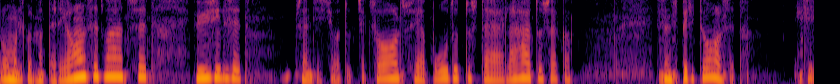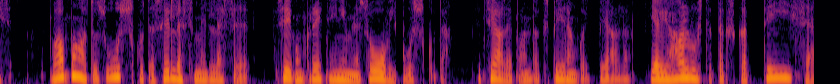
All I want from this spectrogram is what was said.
loomulikult materiaalsed vajadused, füüsilised, see on siis seotud seksuaalsuse ja puudutuste ja lähedusega, see on spirituaalsed, ehk siis vabadus uskuda sellesse, millesse see konkreetne inimene soovib uskuda, et seal ei pandaks piiranguid peale ja ei halvustataks ka teise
